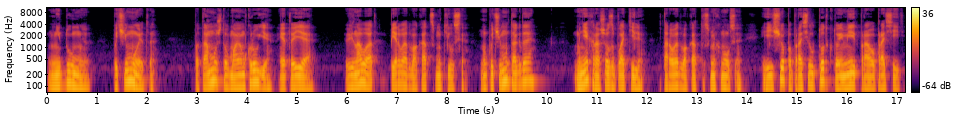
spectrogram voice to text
Не думаю. Почему это? Потому что в моем круге это я. Виноват. Первый адвокат смутился. Но почему тогда? Мне хорошо заплатили. Второй адвокат усмехнулся. И еще попросил тот, кто имеет право просить.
